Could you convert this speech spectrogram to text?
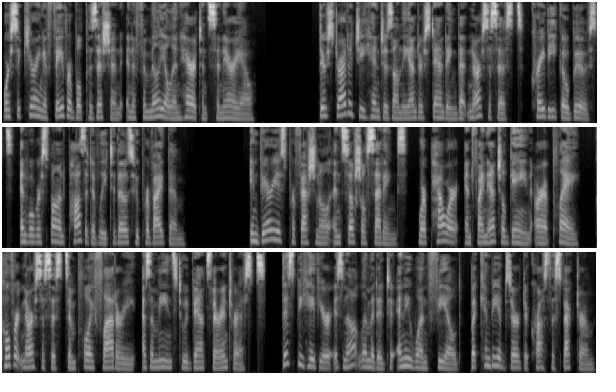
or securing a favorable position in a familial inheritance scenario. Their strategy hinges on the understanding that narcissists crave ego boosts and will respond positively to those who provide them. In various professional and social settings, where power and financial gain are at play, covert narcissists employ flattery as a means to advance their interests. This behavior is not limited to any one field but can be observed across the spectrum,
